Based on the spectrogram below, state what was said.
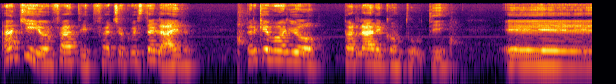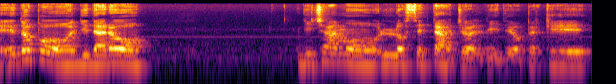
Anch'io infatti faccio questa live perché voglio parlare con tutti. E, e dopo gli darò diciamo lo settaggio al video perché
